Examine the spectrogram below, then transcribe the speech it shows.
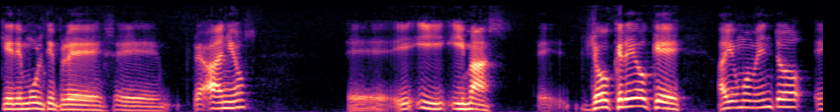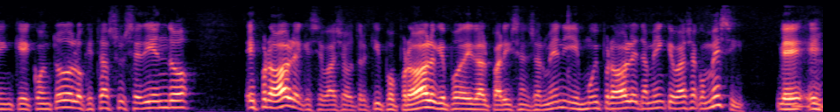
quiere múltiples eh, años eh, y, y- y más. Eh, yo creo que hay un momento en que con todo lo que está sucediendo es probable que se vaya a otro equipo, probable que pueda ir al Paris Saint Germain y es muy probable también que vaya con Messi. Eh,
